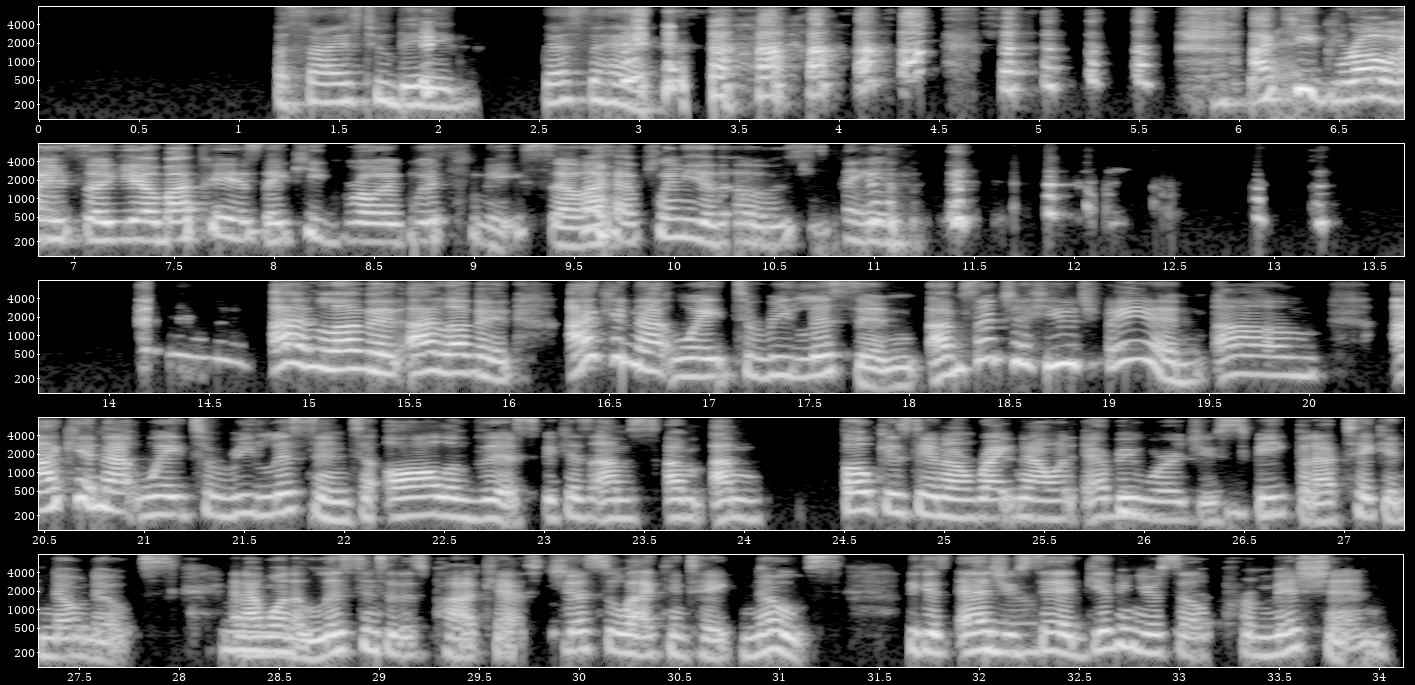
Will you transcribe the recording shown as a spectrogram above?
a size too big that's the hack I keep growing. So yeah, my pants they keep growing with me. So I have plenty of those. I love it. I love it. I cannot wait to re-listen. I'm such a huge fan. Um, I cannot wait to re-listen to all of this because I'm I'm I'm focused in on right now on every mm-hmm. word you speak, but I've taken no notes. Mm-hmm. And I want to mm-hmm. listen to this podcast just so I can take notes. Because as yeah. you said, giving yourself permission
